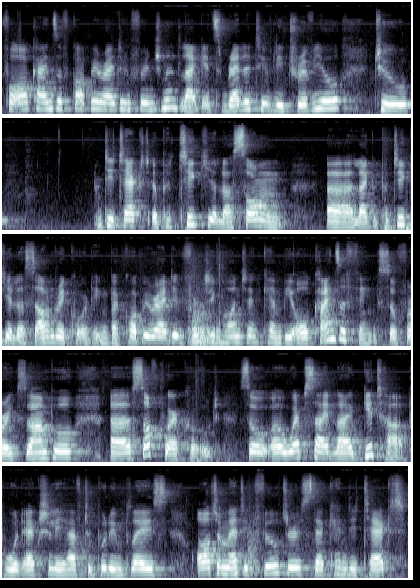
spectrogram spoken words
for all kinds of copyright infringement. Like it's relatively trivial to detect a particular song. Uh, like a particular sound recording, but copyright infringing content can be all kinds of things. So, for example, uh, software code. So, a website like GitHub would actually have to put in place automatic filters that can detect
